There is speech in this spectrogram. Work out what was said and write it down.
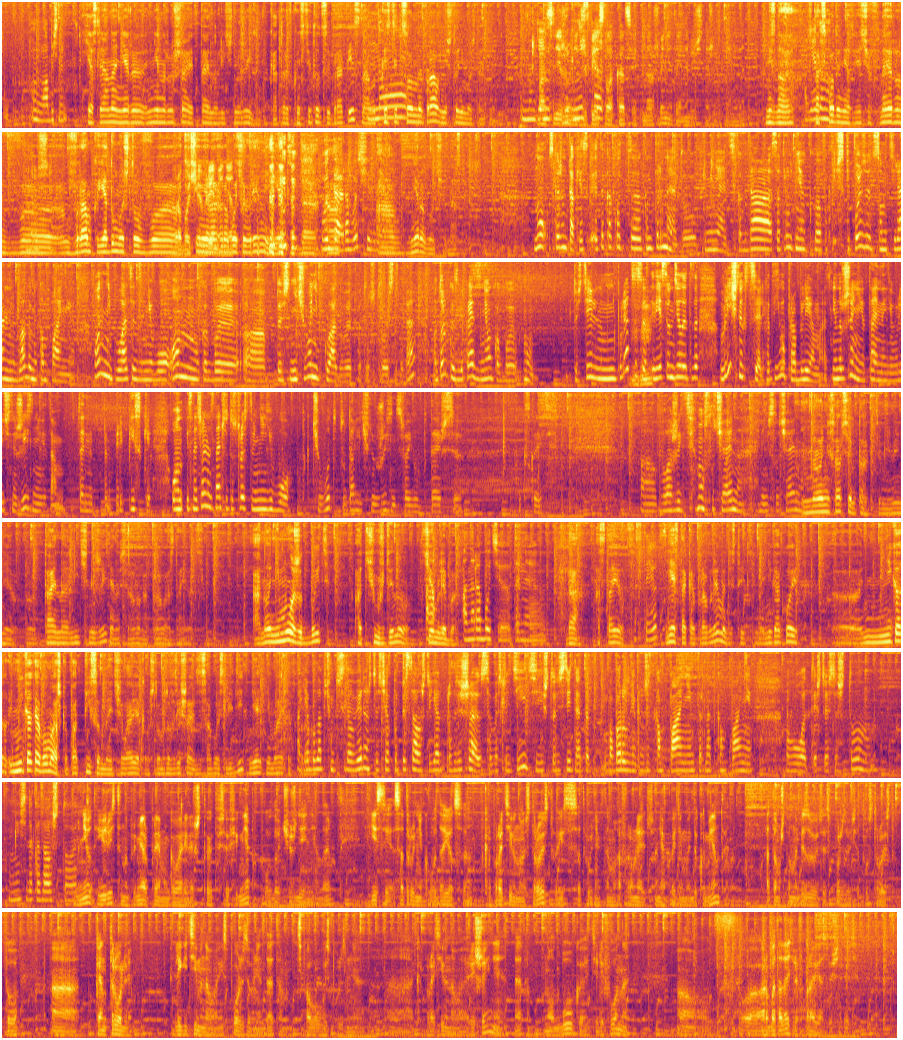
ну, обычно если она не, не нарушает тайну личной жизни, которая в Конституции прописана, а вот Но... конституционное право ничто не может отнять. Ну, Отслеживание не GPS-локации – это нарушение тайны личной жизни или нет? Не знаю. А так думаю... сходу не отвечу. Наверное, в, в рамках, я думаю, что в, в рабочее течение время рабочего времени нет. Вот да, рабочее время. А в нерабочее, да, скорее ну, скажем так, это как вот э, к интернету применять, когда сотрудник э, фактически пользуется материальными благами компании. Он не платит за него, он как бы, э, то есть ничего не вкладывает в это устройство, да? Он только извлекает за него как бы, ну, то есть те или иные манипуляции, mm-hmm. если он делает это в личных целях, это его проблема. Это не нарушение тайны его личной жизни или там тайны там, переписки. Он изначально знает, что это устройство не его. Так чего ты туда личную жизнь свою пытаешься как сказать, а, вложить, ну, случайно или не случайно. Но не совсем так, тем не менее, тайна личной жизни, она все равно как право остается. Оно не может быть отчуждено чем-либо. А, а на работе тайна... Да, остается. Остается? Есть такая проблема, действительно. Никакой никак, никакая бумажка, подписанная человеком, что он разрешает за собой следить, не отнимает это. А право. я была почему-то всегда уверена, что человек подписал, что я разрешаю за собой следить, и что действительно это оборудование принадлежит компании, интернет-компании. Вот, и что если что, мне всегда казалось, что... Мне это... вот юристы, например, прямо говорили, что это все фигня по поводу отчуждения, да? Если сотруднику выдается корпоративное устройство, если сотрудник там оформляет все необходимые документы о том, что он обязуется использовать это устройство, то а, контроль легитимного использования, да, там, типового использования а, корпоративного решения, да, там, ноутбука, телефона, а, работодателя вправе осуществлять.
